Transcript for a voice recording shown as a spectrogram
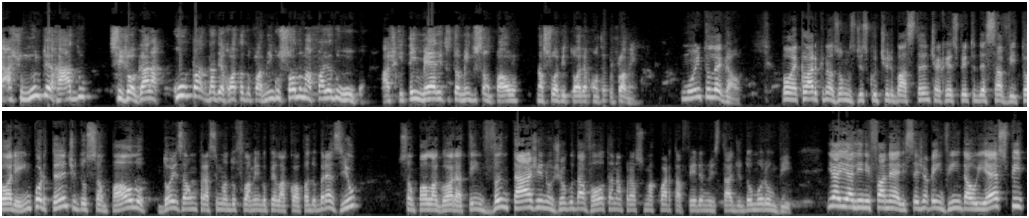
acho muito errado se jogar a culpa da derrota do Flamengo só numa falha do Hugo. Acho que tem mérito também do São Paulo na sua vitória contra o Flamengo. Muito legal. Bom, é claro que nós vamos discutir bastante a respeito dessa vitória importante do São Paulo, 2 a 1 para cima do Flamengo pela Copa do Brasil. O São Paulo agora tem vantagem no jogo da volta na próxima quarta-feira no estádio do Morumbi. E aí, Aline Fanelli, seja bem-vinda ao IESP.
